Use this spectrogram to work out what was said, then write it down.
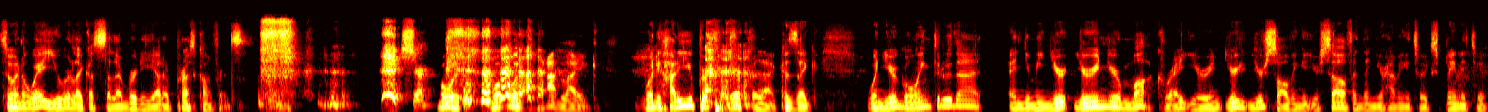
So in a way you were like a celebrity at a press conference. Sure. What was, what was that like? What how do you prepare for that? Because like when you're going through that and you mean you're you're in your muck right? You're in you're you're solving it yourself and then you're having to explain it to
